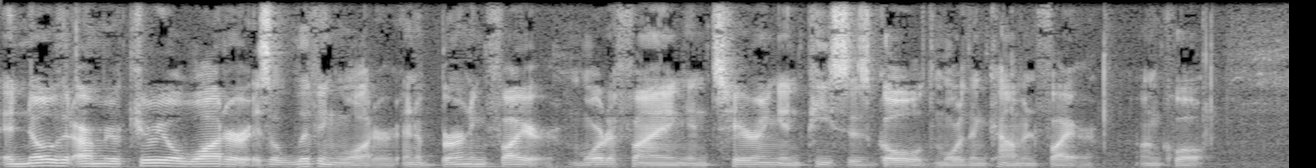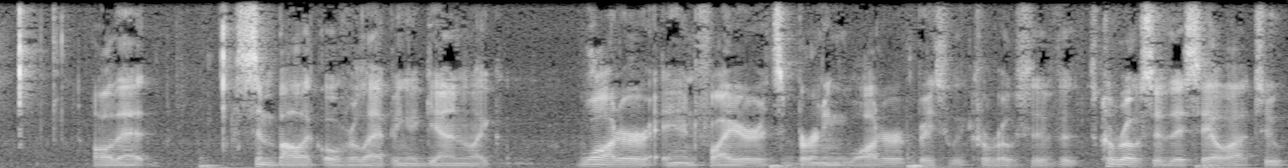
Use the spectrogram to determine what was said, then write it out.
And know that our mercurial water is a living water and a burning fire, mortifying and tearing in pieces gold more than common fire." Unquote. All that symbolic overlapping again, like water and fire. It's burning water, basically corrosive. It's corrosive. They say a lot too.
